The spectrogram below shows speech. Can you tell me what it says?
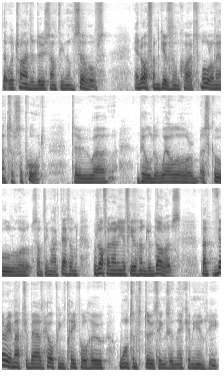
that were trying to do something themselves and often give them quite small amounts of support to uh, build a well or a school or something like that and was often only a few hundred dollars. But very much about helping people who wanted to do things in their community.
